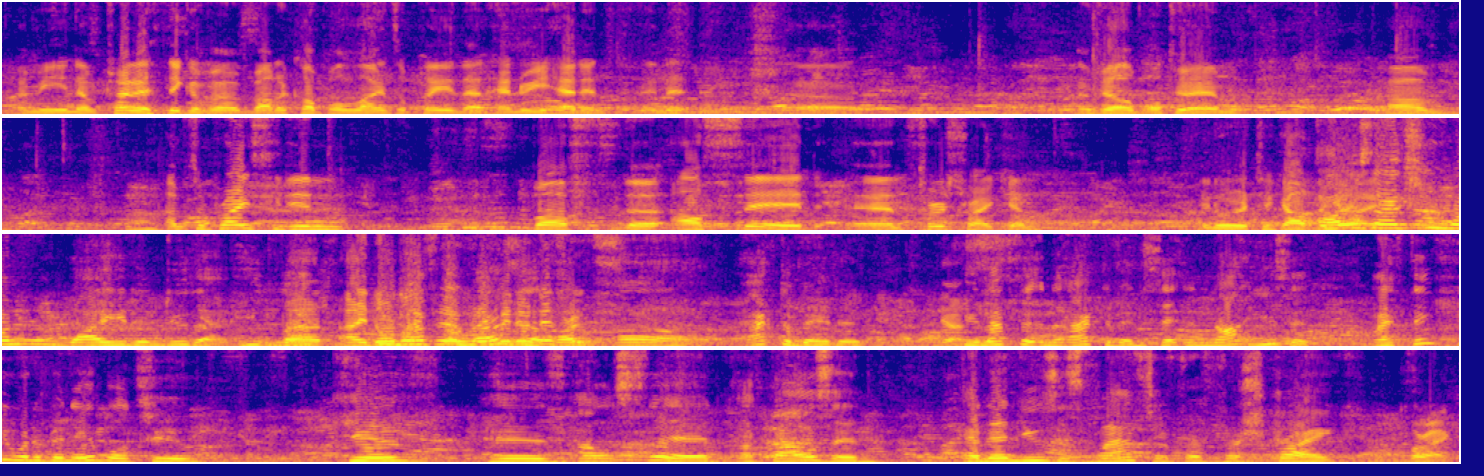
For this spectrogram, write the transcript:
I mean, I'm trying to think of about a couple lines of play that Henry had in, in it, uh, available to him. Um, I'm surprised he didn't buff the Al Cid and first strike him in order to take out the I was actually wondering why he didn't do that. He left. I don't he know left the would've made a Reza. Uh, activated. Yes. He left it in the activated state and not use it. I think he would have been able to give his Al a thousand and then use his Lancer for first strike, Correct.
